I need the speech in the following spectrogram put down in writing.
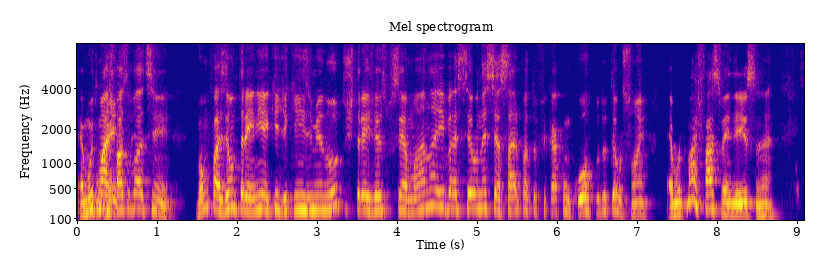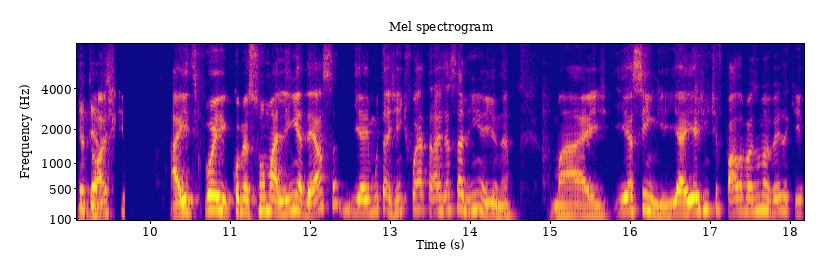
é muito não mais vem. fácil falar assim: Vamos fazer um treininho aqui de 15 minutos, três vezes por semana, e vai ser o necessário para tu ficar com o corpo do teu sonho. É muito mais fácil vender isso, né? Então, acho que aí foi, começou uma linha dessa, e aí muita gente foi atrás dessa linha aí, né? Mas, e assim, e aí a gente fala mais uma vez aqui,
